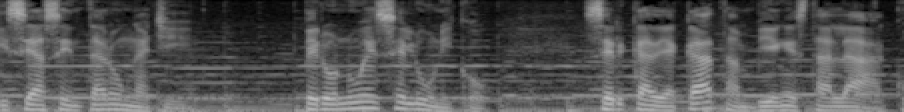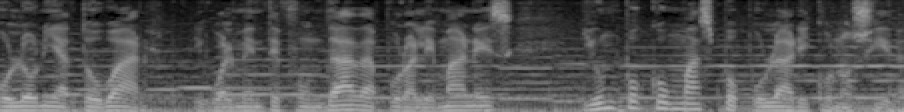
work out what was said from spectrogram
y se asentaron allí. Pero no es el único. Cerca de acá también está la colonia Tobar, igualmente fundada por alemanes y un poco más popular y conocida.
